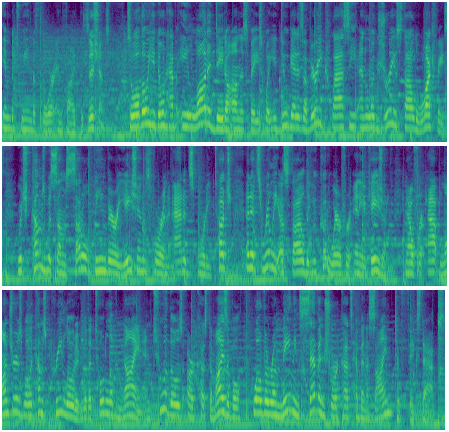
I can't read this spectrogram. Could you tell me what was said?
in between the 4 and 5 positions. So although you don't have a lot of data on this face, what you do get is a very classy and luxurious styled watch face, which comes with some subtle theme variations for an added sporty touch, and it's really a style that you could wear for any occasion. Now for app launchers, well it comes preloaded with a total of 9, and 2 of those are customizable, while the remaining 7 shortcuts have been assigned to fixed apps.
